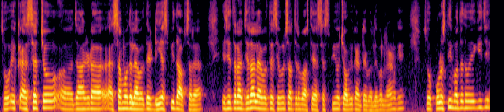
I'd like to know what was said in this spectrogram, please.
ਸੋ ਇੱਕ ਐਸਐਚਓ ਜਾਂ ਜਿਹੜਾ ਐਸਐਮਓ ਦੇ ਲੈਵਲ ਤੇ ਡੀਐਸਪੀ ਦਾ ਅਫਸਰ ਹੈ, ਇਸੇ ਤਰ੍ਹਾਂ ਜ਼ਿਲ੍ਹਾ ਲੈਵਲ ਤੇ ਸਿਵਲ ਸਰਜਨ ਵਾਸਤੇ ਐਸਐਸਪੀ ਉਹ 24 ਘੰਟੇ ਅਵੇਲੇਬਲ ਰਹਿਣਗੇ। ਸੋ ਪੁਲਿਸ ਦੀ ਮਦਦ ਹੋਏਗੀ ਜੀ।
